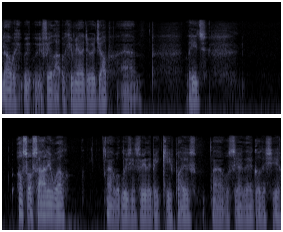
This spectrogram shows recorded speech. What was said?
no, we, we we feel like we can really do a job. Um, Leeds also signing well, uh, but losing three of the big key players. Uh, we'll see how they go this year.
